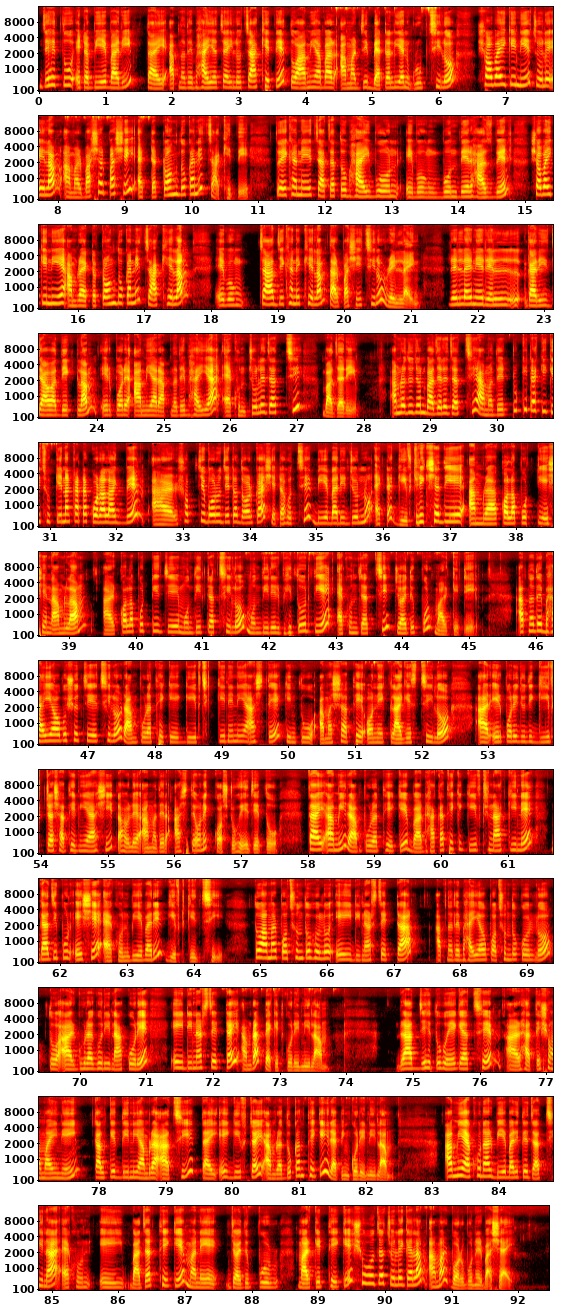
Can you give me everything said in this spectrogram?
যেহেতু এটা বিয়ে বাড়ি, তাই আপনাদের ভাইয়া চাইলো চা খেতে, তো আমি আবার আমার যে ব্যাটালিয়ান গ্রুপ ছিল, সবাইকে নিয়ে চলে এলাম আমার বাসার পাশেই একটা টং দোকানে চা খেতে। তো এখানে চাচাতো ভাই বোন এবং বোনদের হাজব্যান্ড সবাইকে নিয়ে আমরা একটা টং দোকানে চা খেলাম এবং চা যেখানে খেলাম, তার পাশেই ছিল রেল লাইন। রেল লাইনে রেল গাড়ি যাওয়া দেখলাম, এরপরে আমি আর আপনাদের ভাইয়া এখন চলে যাচ্ছি বাজারে। আমরা দুজন বাজারে যাচ্ছি, আমাদের টুকিটাকি কিছু কেনাকাটা করা লাগবে। আর সবচেয়ে বড় যেটা দরকার, সেটা হচ্ছে বিয়ে বাড়ির জন্য একটা গিফট রিক্সা দিয়ে আমরা কলাপট্টি এসে নামলাম। আর কলাপট্টির যে মন্দিরটা ছিল, মন্দিরের ভিতর দিয়ে এখন যাচ্ছি জয়দেবপুর মার্কেটে। আপনাদের ভাইয়া অবশ্য চেয়েছিল রামপুরা থেকে গিফট কিনে নিয়ে আসতে, কিন্তু আমার সাথে অনেক লাগেজ ছিল। আর এরপরে যদি গিফটটা সাথে নিয়ে আসি, তাহলে আমাদের আসতে অনেক কষ্ট হয়ে যেত। তাই আমি রামপুরা থেকে বা ঢাকা থেকে গিফট না কিনে গাজীপুর এসে এখন বিয়েবাড়ির গিফট কিনছি। তো আমার পছন্দ হলো এই ডিনার সেটটা আপনাদের ভাইয়াও পছন্দ করল। তো আর ঘোরাঘুরি না করে এই ডিনার সেটটাই আমরা প্যাকেট করে নিলাম। রাত যেহেতু হয়ে গেছে আর হাতে সময় নেই, কালকের দিনই আমরা আছি, তাই এই গিফটটাই আমরা দোকান থেকেই র্যাপিং করে নিলাম। আমি এখন আর বিয়ে বাড়িতে যাচ্ছি না, এখন এই বাজার থেকে মানে জয়দেবপুর মার্কেট থেকে সোজা চলে গেলাম আমার বড় বোনের বাসায়।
